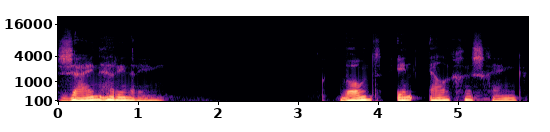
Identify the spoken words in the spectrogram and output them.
Zijn herinnering woont in elk geschenk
